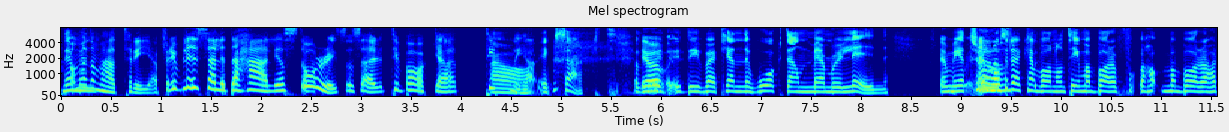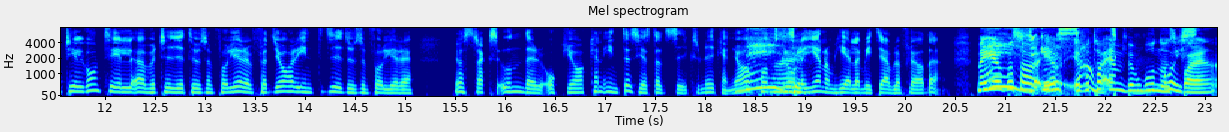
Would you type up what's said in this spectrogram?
men men- de här tre. För det blir så här lite härliga stories och så här, tillbaka Ja, tittningar. exakt. Ja. Det är verkligen en walk down memory lane. Men jag Ja. tror att det där kan vara någonting man bara, man bara har tillgång till över 10 000 följare. För att jag har inte 10 000 följare, jag har strax under och jag kan inte se statistik som ni kan. Jag har Nej. fått scrolla igenom hela mitt jävla flöde. Men jag, Nej, sa, är det jag, jag får ta en bonus Oj. bara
